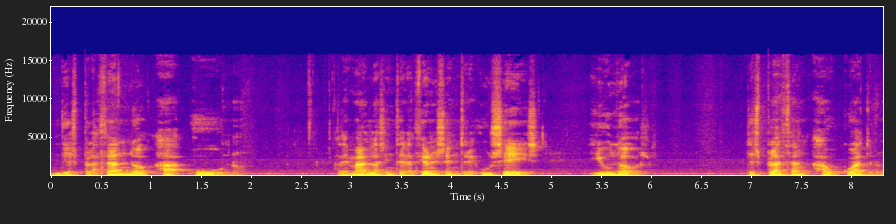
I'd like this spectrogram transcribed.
desplazando a U1. Además, las interacciones entre U6 y U2 desplazan a U4.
